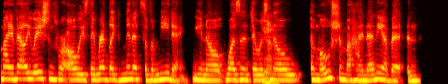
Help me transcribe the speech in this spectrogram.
my evaluations were always they read like minutes of a meeting you know it wasn't there was yeah. no emotion behind any of it and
